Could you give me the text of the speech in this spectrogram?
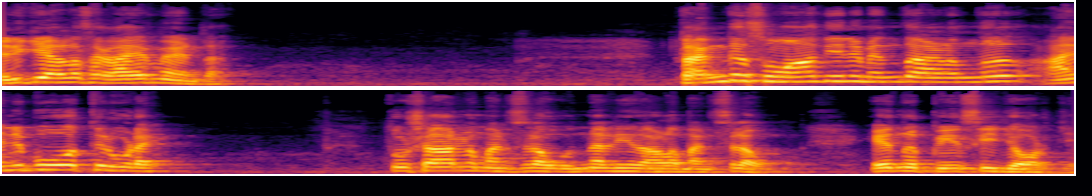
എനിക്ക് അയാളുടെ സഹായം വേണ്ട. തന്റെ സ്വാധീനം എന്താണെന്ന് അനുഭവത്തിലൂടെ തുഷാറിന് മനസ്സിലാവും. ഇന്നല്ലെങ്കിൽ നാളെ മനസ്സിലാവും എന്ന് പി സി ജോർജ്.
